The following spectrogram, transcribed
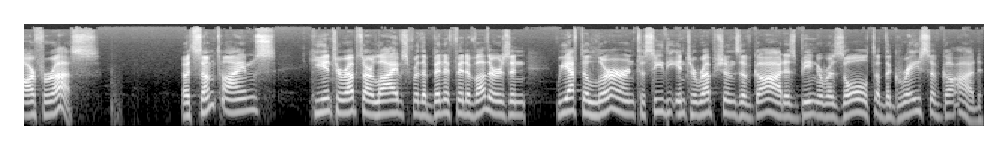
are for us. But sometimes He interrupts our lives for the benefit of others, and we have to learn to see the interruptions of God as being a result of the grace of God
